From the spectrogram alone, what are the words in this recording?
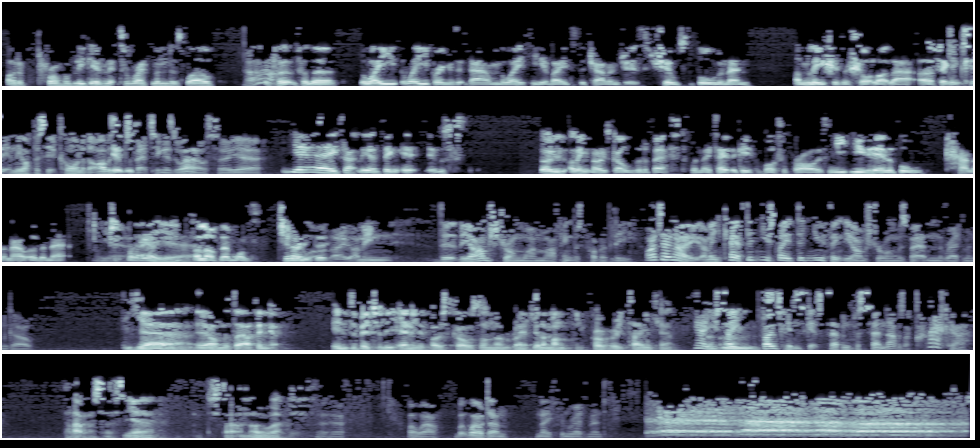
I'd have probably given it to Redmond as well Ah. for, for the the way he, the way he brings it down, the way he evades the challenges, shields the ball, and then unleashes a shot like that. I think Sticks it in the opposite corner that I was It was- expecting as well. So yeah. Yeah, exactly. I think it, it was those. I think those goals are the best when they take the keeper by surprise and you, you hear the ball cannon out of the net. Which is brilliant. Yeah, yeah. I love them ones. Do you know Really what though? I mean, the the Armstrong one I think was probably. I don't know. I mean, Kev, didn't you say? Didn't you think the Armstrong one was better than the Redmond goal? Yeah, yeah, on the day. I think individually any of those goals on a regular month you'd probably take it. Yeah, you say um, Vokins gets seven percent. That was a cracker. That was just, yeah, just out of nowhere. Uh, oh well, but well done, Nathan Redmond.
